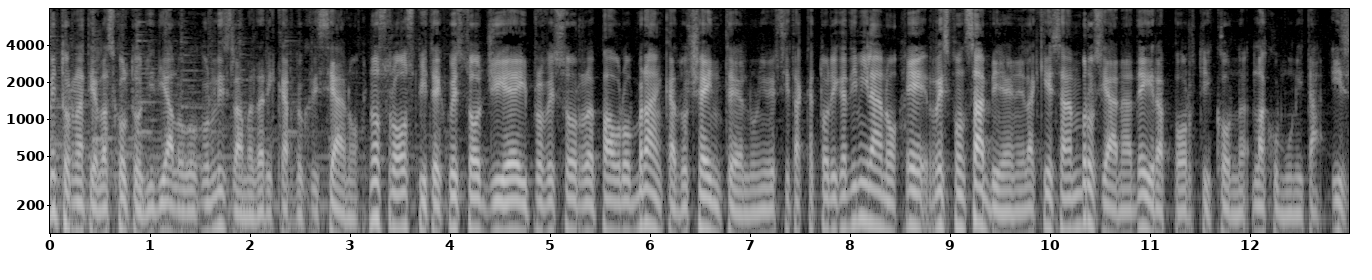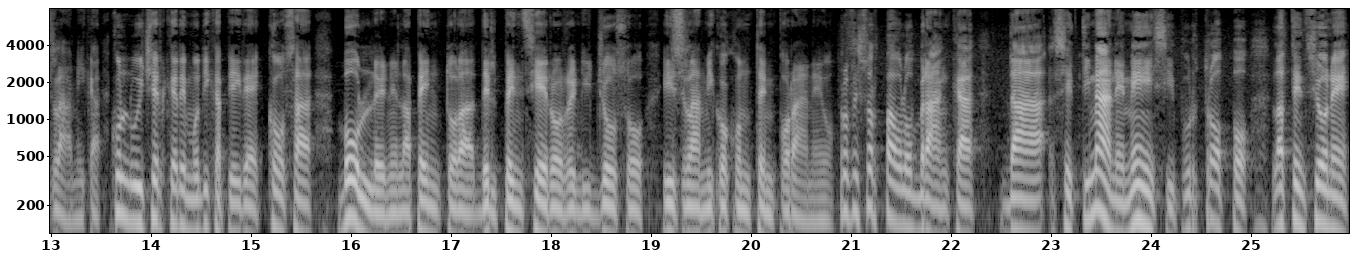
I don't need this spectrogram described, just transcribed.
Bentornati all'ascolto di Dialogo con l'Islam da Riccardo Cristiano. Nostro ospite quest'oggi è il professor Paolo Branca, docente all'Università Cattolica di Milano e responsabile nella Chiesa Ambrosiana dei rapporti con la comunità islamica. Con lui cercheremo di capire cosa bolle nella pentola del pensiero religioso islamico contemporaneo. Professor Paolo Branca, da settimane, mesi, purtroppo l'attenzione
